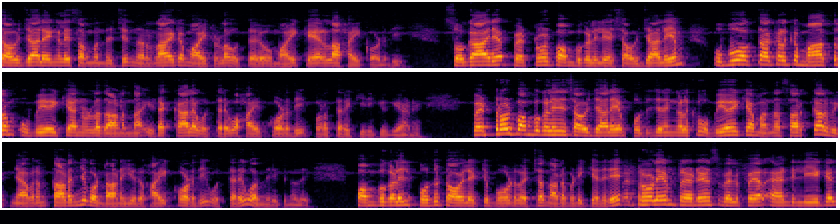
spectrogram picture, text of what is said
ശൗചാലയങ്ങളെ സംബന്ധിച്ച് നിർണായകമായിട്ടുള്ള ഉത്തരവുമായി കേരള ഹൈക്കോടതി. സ്വകാര്യ പെട്രോൾ പമ്പുകളിലെ ശൗചാലയം ഉപഭോക്താക്കൾക്ക് മാത്രം ഉപയോഗിക്കാനുള്ളതാണെന്ന ഇടക്കാല ഉത്തരവ് ഹൈക്കോടതി പുറത്തിറക്കിയിരിക്കുകയാണ്. പെട്രോൾ പമ്പുകളിലെ ശൗചാലയം പൊതുജനങ്ങൾക്ക് ഉപയോഗിക്കാമെന്ന സർക്കാർ വിജ്ഞാപനം തടഞ്ഞുകൊണ്ടാണ് ഈ ഒരു ഹൈക്കോടതി ഉത്തരവ് വന്നിരിക്കുന്നത്. പമ്പുകളിൽ പൊതു ടോയ്ലറ്റ് ബോർഡ് വെച്ച നടപടിക്കെതിരെ petroleum traders welfare and legal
